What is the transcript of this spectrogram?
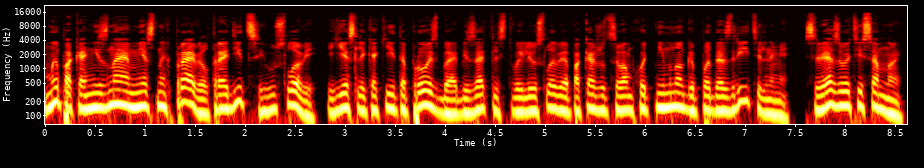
Мы пока не знаем местных правил, традиций и условий. Если какие-то просьбы, обязательства или условия покажутся вам хоть немного подозрительными, связывайтесь со мной.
